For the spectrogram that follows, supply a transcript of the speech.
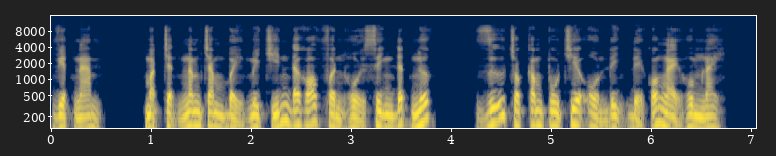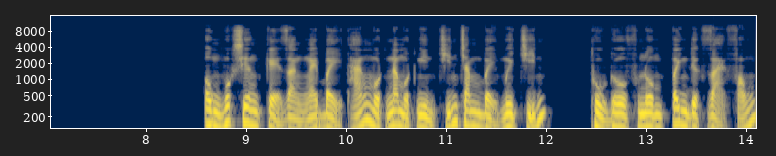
Việt Nam, mặt trận 579 đã góp phần hồi sinh đất nước, giữ cho Campuchia ổn định để có ngày hôm nay. Ông Quốc Siêng kể rằng ngày 7 tháng 1 năm 1979, thủ đô Phnom Penh được giải phóng.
